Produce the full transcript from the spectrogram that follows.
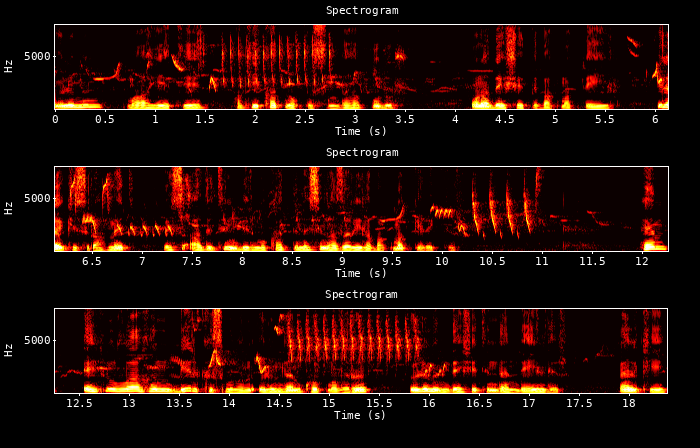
ölümün mahiyeti hakikat noktasında budur. Ona dehşetli bakmak değil, bilakis rahmet ve saadetin bir mukaddemesi nazarıyla bakmak gerektir. Hem ehlullahın bir kısmının ölümden korkmaları ölümün dehşetinden değildir. Belki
